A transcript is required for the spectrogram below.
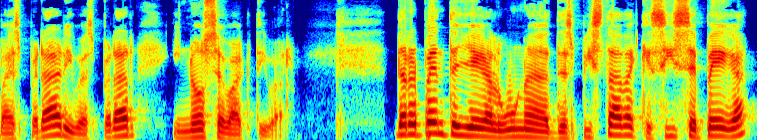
va a esperar y va a esperar y no se va a activar. De repente llega alguna despistada que sí se pega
